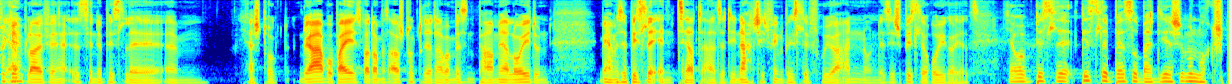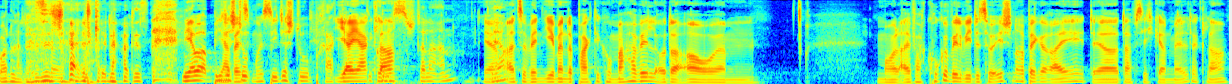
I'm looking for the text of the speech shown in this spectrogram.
Die okay. Abläufe sind ein bisschen ähm, ja, ja, wobei es war damals auch strukturiert, aber wir sind ein paar mehr Leute und wir haben es ein bisschen entzerrt. Also die Nachtschicht fängt ein bisschen früher an und es ist ein bisschen ruhiger jetzt. Ja, aber ein bisschen, bisschen besser bei dir ist immer noch gesponnen. Das ist halt genau das. Nee, aber bietest, ja, aber du, bietest du Praktikumsstelle ja, ja, klar. an? Ja, ja, also wenn jemand ein Praktikum machen will oder auch ähm, mal einfach gucken will, wie das so ist in einer Bäckerei, der darf sich gern melden, klar.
